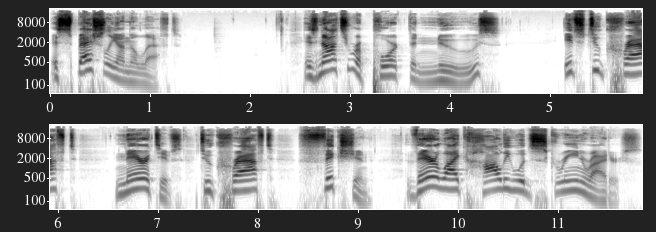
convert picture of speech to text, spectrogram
especially on the left, is not to report the news, it's to craft narratives, to craft fiction. They're like Hollywood screenwriters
